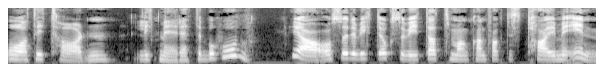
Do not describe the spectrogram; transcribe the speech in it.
og at de tar den litt mer etter behov. Ja, og så er det viktig også å vite at man kan faktisk time inn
